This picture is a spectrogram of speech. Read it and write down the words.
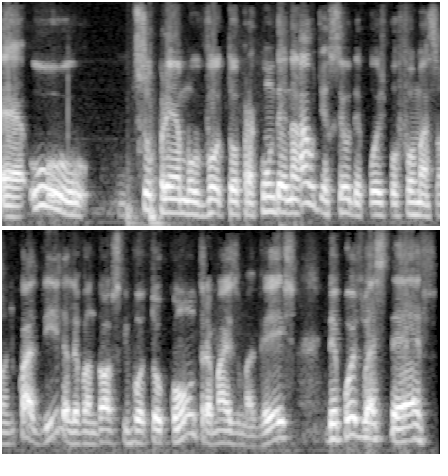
É, o Supremo votou para condenar o Dirceu depois por formação de quadrilha, Lewandowski votou contra mais uma vez, depois o STF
